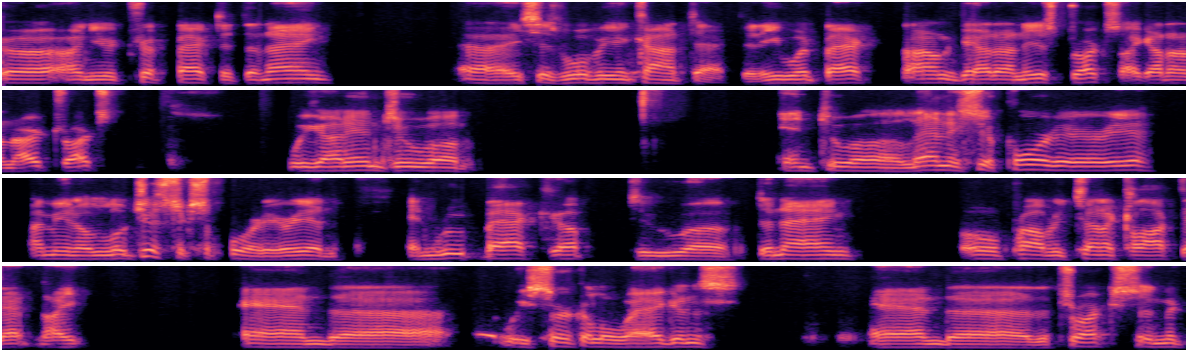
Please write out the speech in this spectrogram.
uh, on your trip back to Da Nang. Uh, he says, We'll be in contact. And he went back down, got on his trucks. I got on our trucks. We got into uh, into a landing support area, I mean, a logistics support area, and, and route back up to uh, Da Nang, oh, probably 10 o'clock that night. And uh, we circle the wagons and uh, the trucks, and the,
